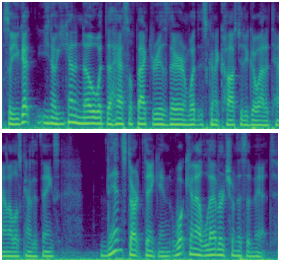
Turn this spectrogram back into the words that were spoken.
So you got you know you kind of know what the hassle factor is there and what it's going to cost you to go out of town, all those kinds of things. Then start thinking, what can I leverage from this event?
